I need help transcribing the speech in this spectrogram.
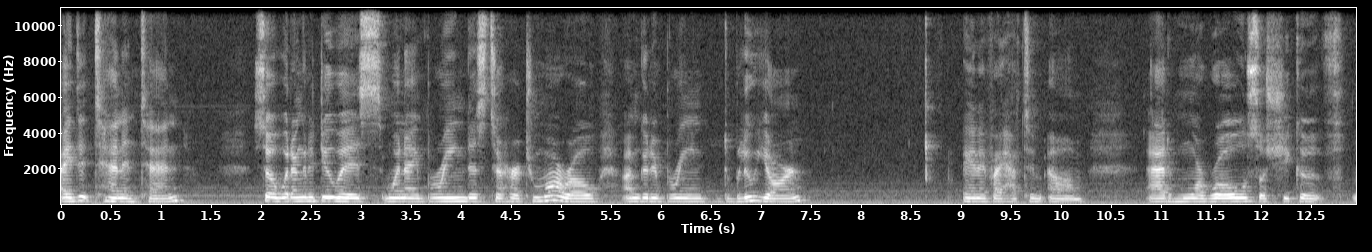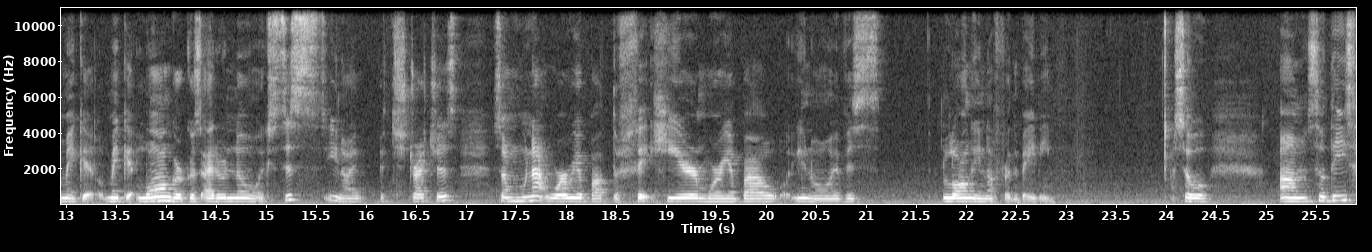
I did 10 and 10 so what I'm going to do is when I bring this to her tomorrow I'm going to bring the blue yarn. And if I have to um, add more rolls so she could make it make it longer because I don't know it's just you know it stretches. So I'm not worried about the fit here I'm worried about you know if it's long enough for the baby. So um, so these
